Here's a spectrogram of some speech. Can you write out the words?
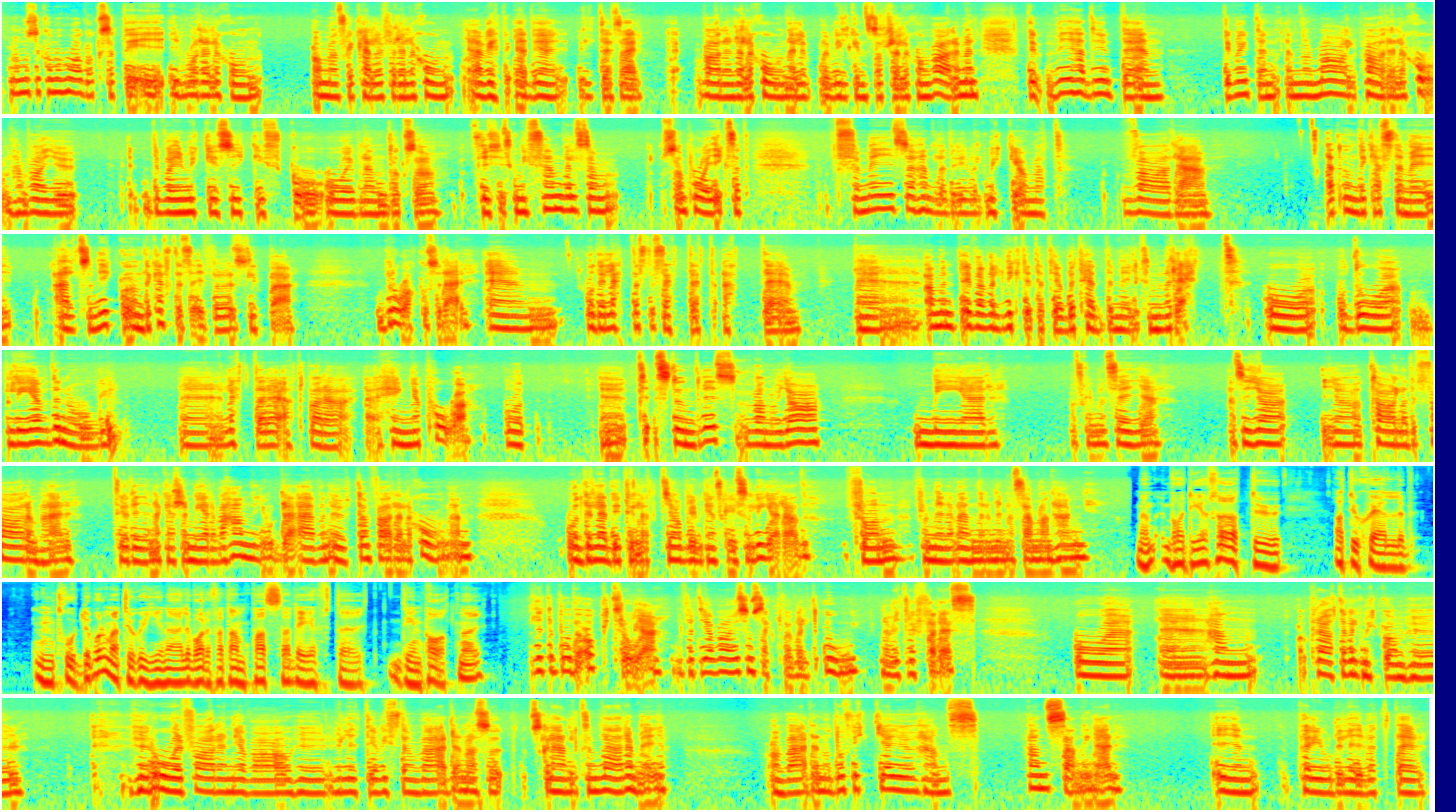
man måste komma ihåg också att det i, i vår relation, om man ska kalla det för relation, jag vet inte, det är lite så här, var en relation eller vilken sorts relation var det? Men det, vi hade ju inte en, det var inte en, en normal parrelation. Han var ju, det var ju mycket psykisk och, och ibland också fysisk misshandel som, som pågick. Så att för mig så handlade det väldigt mycket om att vara att underkasta mig allt som gick att underkasta sig för att slippa bråk och sådär. Um, och det lättaste sättet att... Eh, eh, ja, men det var väldigt viktigt att jag betedde mig liksom rätt. Och, och då blev det nog uh, lättare att bara hänga på. Och stundvis var nog jag mer, vad ska man säga, alltså jag, jag talade för de här teorierna kanske mer än vad han gjorde, även utanför relationen. Och det ledde till att jag blev ganska isolerad från, från mina vänner och mina sammanhang. Men var det för att du, att du själv mm, trodde på de här teorierna eller var det för att anpassa dig efter din partner? Lite både och tror jag. För att jag var ju som sagt var väldigt ung när vi träffades. Och eh, han pratade väldigt mycket om hur, hur oerfaren jag var och hur, hur lite jag visste om världen. Och så skulle han liksom lära mig om världen. Och då fick jag ju hans, hans sanningar i en period i livet där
